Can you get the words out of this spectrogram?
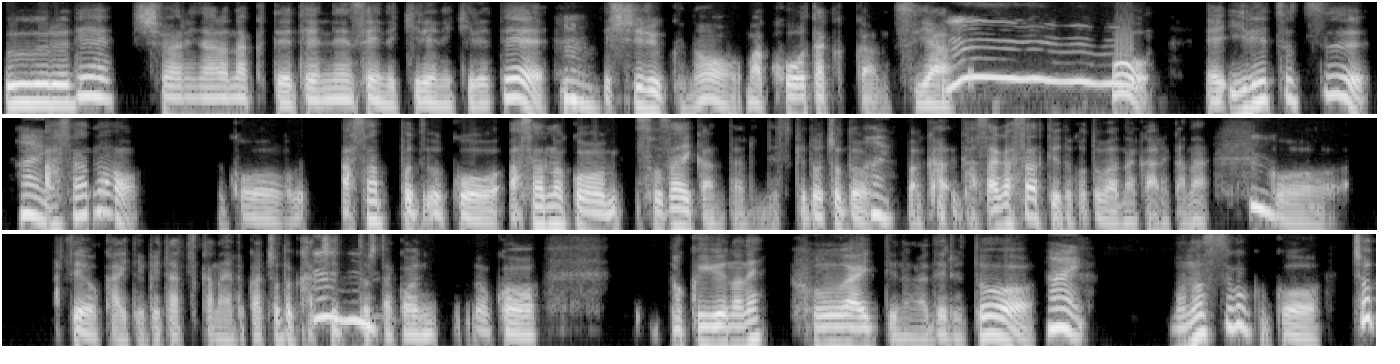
ウールでシワにならなくて、天然繊維で綺麗に切れて、うん。でシルクの、まあ、光沢感、ツヤうんをえ入れつつ、はい。朝の、こう、朝っぽ、こう、朝のこう、素材感ってあるんですけど、ちょっと、はいまあガガサガサっていうと言葉なんかあれかな。うんこう、汗をかいてベタつかないとか、ちょっとカチッとした、こう、こう、特有のね、風合いっていうのが出ると、はい。ものすごくこう、ちょっ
